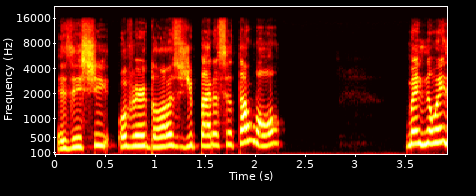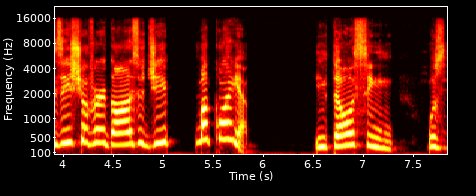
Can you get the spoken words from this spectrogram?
existe overdose de paracetamol, mas não existe overdose de maconha. Então, assim, os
